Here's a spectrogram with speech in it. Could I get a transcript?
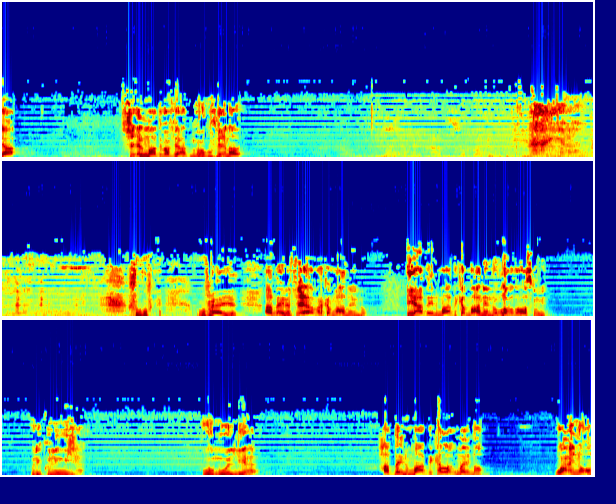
Ya ficil maadi ba fiican muxuu ku fiicnaaday? Waaya haddaynu ficil amar ka macnayno iyo haddaynu maadi ka macnayno labada waa isku mid. Walikullin wijha huwa muwaliha haddaynu maadi ka laqmayno waxaynu u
